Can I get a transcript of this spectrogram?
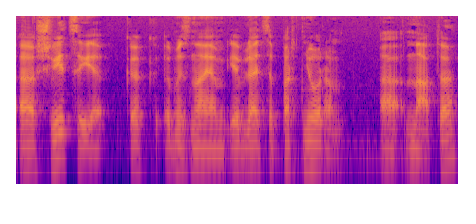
А Швеция, как мы знаем, является партнером а, НАТО,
